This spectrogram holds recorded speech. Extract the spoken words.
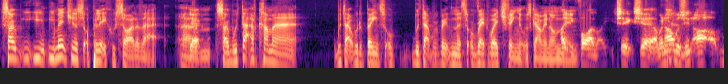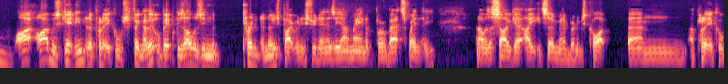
So you, you mentioned the sort of political side of that. Um, Yeah. So would that have come out? Would that would have been sort of? Would that have been the sort of red wedge thing that was going on then? 85, 86, Yeah, I mean, I was in. I, I I was getting into the political thing a little bit because I was in the print and newspaper industry then as a young man from about twenty, and I was a SOGAT eighty two member, and it was quite um, a political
